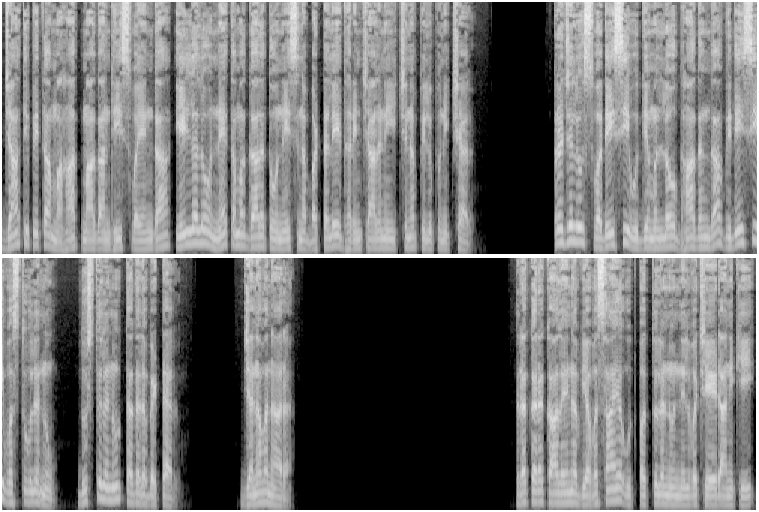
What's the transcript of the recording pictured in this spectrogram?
జాతిపిత మహాత్మాగాంధీ స్వయంగా ఇళ్ళలో నేతమగ్గాలతో నేసిన బట్టలే ధరించాలని ఇచ్చిన పిలుపునిచ్చారు. ప్రజలు స్వదేశీ ఉద్యమంలో భాగంగా విదేశీ వస్తువులను దుస్తులను తగలబెట్టారు. జనవనార రకరకాలైన వ్యవసాయ ఉత్పత్తులను నిల్వ చేయడానికి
